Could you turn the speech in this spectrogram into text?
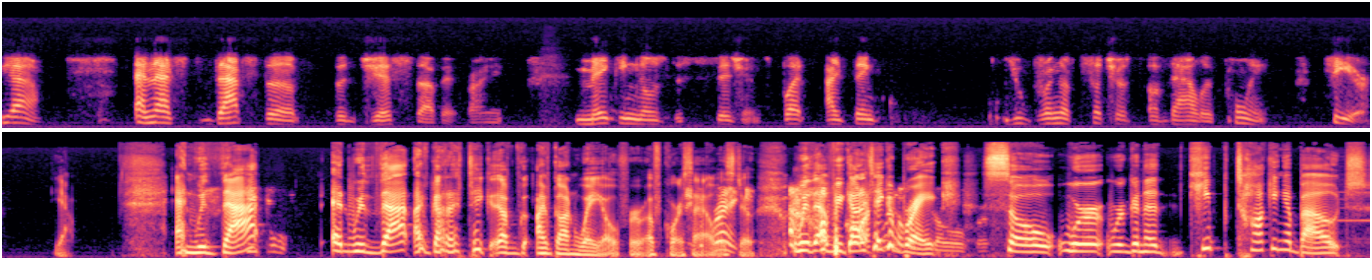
Yeah, and that's that's the the gist of it, right? Making those decisions. But I think you bring up such a, a valid point. Fear. Yeah, and with that, People, and with that, I've got to take. I've, I've gone way over. Of course, I uh, always break. do. With that, we got to take a break. go. So we're we're gonna keep talking about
